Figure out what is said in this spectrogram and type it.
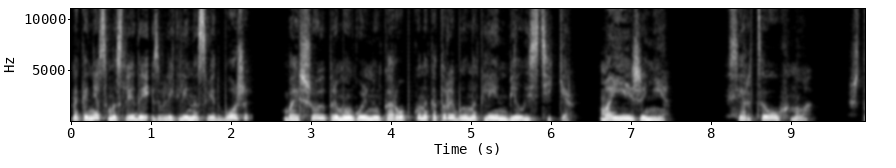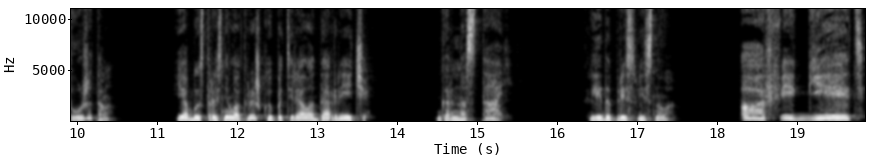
Наконец мы с Лидой извлекли на свет Божий большую прямоугольную коробку, на которой был наклеен белый стикер. «Моей жене». Сердце ухнуло. Что же там? Я быстро сняла крышку и потеряла дар речи. Горностай. Лида присвистнула. «Офигеть!»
